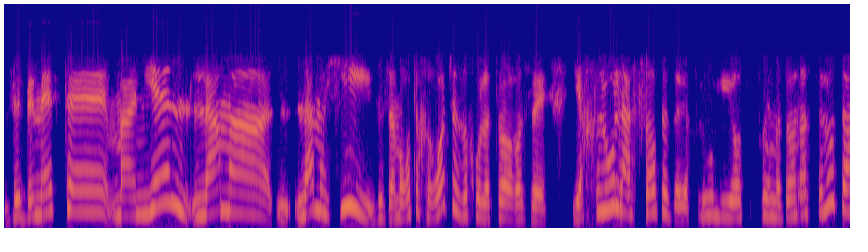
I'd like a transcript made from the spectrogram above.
ובאמת uh, מעניין למה, למה היא וזמרות אחרות שזכו לתואר הזה יכלו לעשות את זה, יכלו להיות פרימדונה סלוטה,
